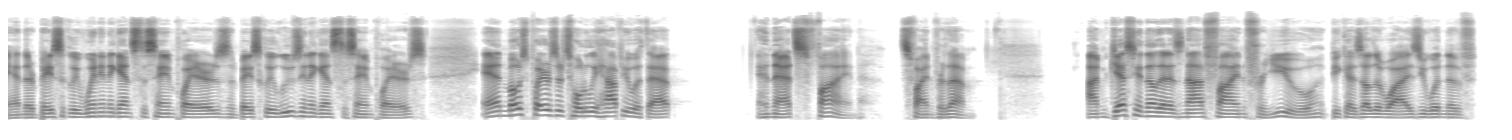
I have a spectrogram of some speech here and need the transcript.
And they're basically winning against the same players and basically losing against the same players. And most players are totally happy with that. And that's fine. It's fine for them. I'm guessing, though, that it's not fine for you because otherwise you wouldn't have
